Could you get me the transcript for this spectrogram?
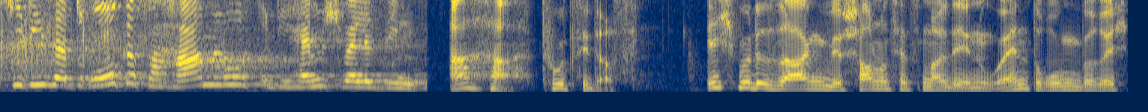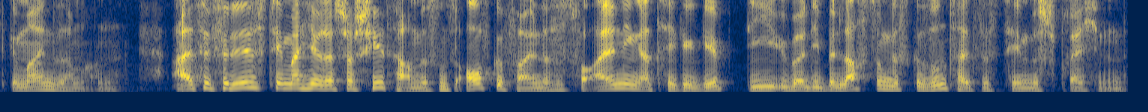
zu dieser Droge verharmlost und die Hemmschwelle sinkt. Aha, tut sie das. Ich würde sagen, wir schauen uns jetzt mal den UN-Drogenbericht gemeinsam an. Als wir für dieses Thema hier recherchiert haben, ist uns aufgefallen, dass es vor allen Dingen Artikel gibt, die über die Belastung des Gesundheitssystems sprechen.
